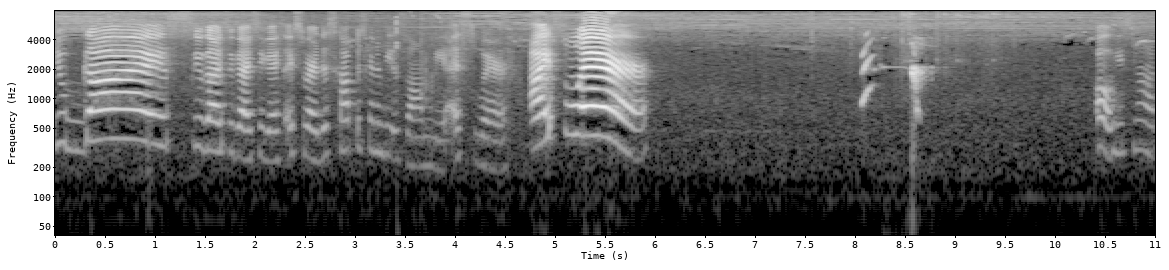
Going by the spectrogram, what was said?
You guys! You guys, you guys, you guys. I swear, this cop is gonna be a zombie. I swear. I swear! Oh, he's not.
